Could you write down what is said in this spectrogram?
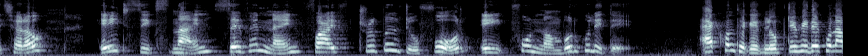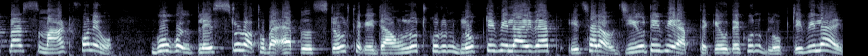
এছাড়াও eight six nine seven nine five triple two four এই ফোন নম্বরগুলিতে। এখন থেকে গ্লোব টিভি দেখুন আপনার স্মার্টফোনেও গুগল প্লে স্টোর অথবা অ্যাপল স্টোর থেকে ডাউনলোড করুন গ্লোব টিভি লাইভ অ্যাপ এছাড়াও জিও টিভি অ্যাপ থেকেও দেখুন গ্লোব টিভি লাইভ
